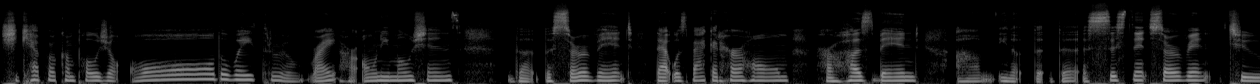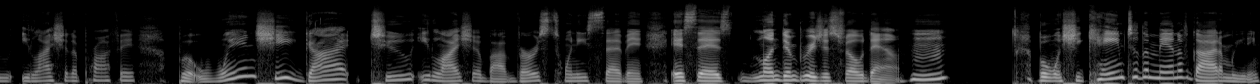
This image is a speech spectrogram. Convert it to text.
she kept her composure all the way through, right? Her own emotions, the the servant that was back at her home, her husband, um, you know, the the assistant servant to Elisha the prophet. But when she got to Elisha by verse 27, it says London bridges fell down. Hmm. But when she came to the man of God, I'm reading,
